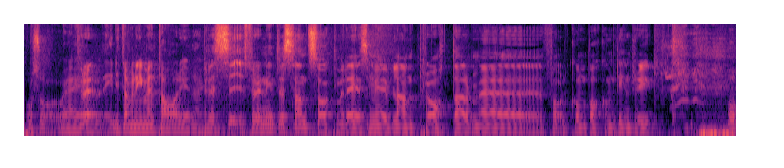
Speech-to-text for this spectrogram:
och så. Och jag är För- lite av en inventarie där. Precis, för en intressant sak med dig som jag ibland pratar med folk om bakom din rygg. Oh,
